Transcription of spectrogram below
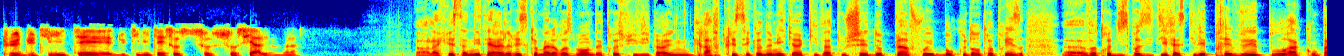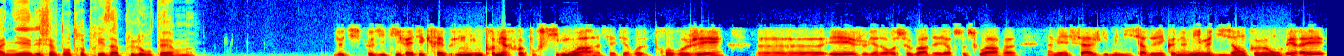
plus d'utilité d'utilité sociale. Voilà. La crise sanitaire, elle risque malheureusement d'être suivie par une grave crise économique hein, qui va toucher de plein fouet beaucoup d'entreprises. Euh, votre dispositif, est-ce qu'il est prévu pour accompagner les chefs d'entreprise à plus long terme? Le dispositif a été créé une, première fois pour six mois, ça a été prorogé. Euh, et je viens de recevoir d'ailleurs ce soir euh, un message du ministère de l'économie me disant qu'on verrait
